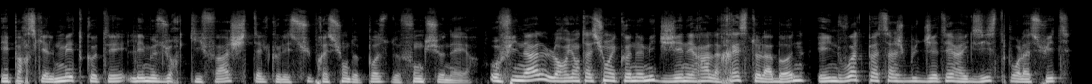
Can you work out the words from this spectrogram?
et parce qu'elle met de côté les mesures qui fâchent telles que les suppressions de postes de fonctionnaires. Au final, l'orientation économique générale reste la bonne et une voie de passage budgétaire existe pour la suite,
